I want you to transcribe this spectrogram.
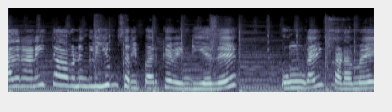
அதன் அனைத்து ஆவணங்களையும் சரிபார்க்க வேண்டியது உங்கள் கடமை.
